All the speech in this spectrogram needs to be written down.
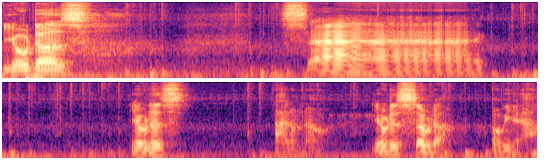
Yoda's Sag Yoda's I don't know. Yoda's soda. Oh yeah.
